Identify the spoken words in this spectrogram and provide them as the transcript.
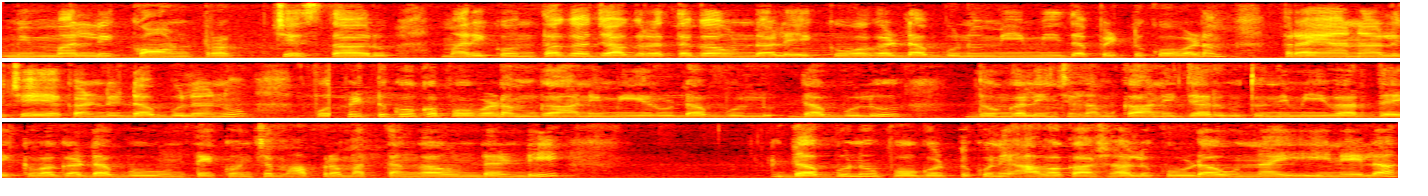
మిమ్మల్ని కాంట్రాక్ట్ చేస్తారు. మరికొంతగా జాగ్రత్తగా ఉండాలి. ఎక్కువగా డబ్బును మీ మీద పెట్టుకోవడం ప్రయాణాలు చేయకండి. డబ్బులను పెట్టుకోకపోవడం కానీ మీరు డబ్బులు డబ్బులు దొంగలించడం కానీ జరుగుతుంది. మీ వద్ద ఎక్కువగా డబ్బు ఉంటే కొంచెం అప్రమత్తంగా ఉండండి. డబ్బును పోగొట్టుకునే అవకాశాలు కూడా ఉన్నాయి. ఈ నెల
